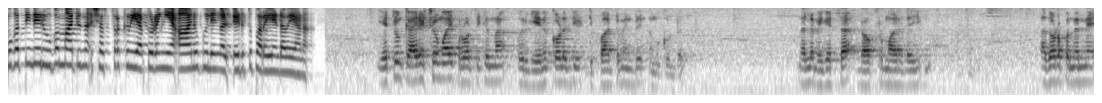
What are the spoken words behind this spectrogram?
മുഖത്തിന്റെ രൂപം മാറ്റുന്ന ശസ്ത്രക്രിയ തുടങ്ങിയ ആനുകൂല്യങ്ങൾ എടുത്തു പറയേണ്ടവയാണ്. ഏറ്റവും കാര്യക്ഷമമായി പ്രവർത്തിക്കുന്ന ഒരു ഗൈനക്കോളജി ഡിപ്പാർട്ട്മെന്റ് നമുക്കുണ്ട്. നല്ല മികച്ച ഡോക്ടർമാരുടെയും അതോടൊപ്പം തന്നെ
